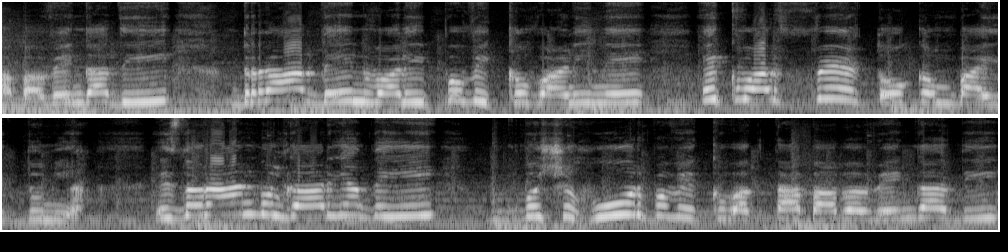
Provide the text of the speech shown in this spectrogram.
ਬਾਬਾ ਵੇਂਗਾ ਦੀ ਡਰਾ ਦੇਣ ਵਾਲੀ ਭਵਿੱਖਬਾਣੀ ਨੇ ਇੱਕ ਵਾਰ ਫੇਰ ਤੋਂ ਕੰਬਾਈ ਦੁਨੀਆ। ਇਸ ਦੌਰਾਨ ਬੁਲਗਾਰੀਆ ਦੀ ਮਸ਼ਹੂਰ ਭਵਿੱਖਵਕਤਾ ਬਾਬਾ ਵੇਂਗਾ ਦੀ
